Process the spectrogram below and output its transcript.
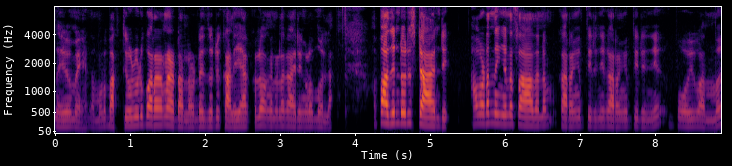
ദൈവമേ നമ്മൾ ഭക്തിയോടുകൂടി പറയണം കേട്ടോ. അല്ലാണ്ട് ഇതൊരു കളിയാക്കലോ അങ്ങനെയുള്ള കാര്യങ്ങളൊന്നുമല്ല. അപ്പോൾ അതിന്റെ ഒരു സ്റ്റാൻഡ്. അവിടെ നിന്ന് ഇങ്ങനെ സാധനം കറങ്ങി തിരിഞ്ഞ് കറങ്ങി പോയി വന്ന്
